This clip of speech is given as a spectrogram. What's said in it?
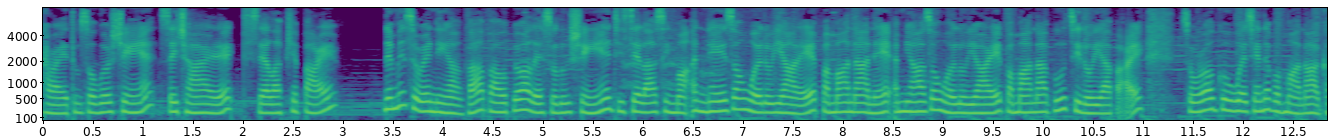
ထားတဲ့သူဆိုလို့ရှိရင်စိတ်ချရတဲ့ seller ဖြစ်ပါတယ်။ limit ဆိုတဲ့နေရာကဘာလို့ပြောရလဲဆိုလို့ရှိရင်ဒီ seller စီမှာအနည်းဆုံးဝယ်လို့ရတယ်ပမာဏနဲ့အများဆုံးဝယ်လို့ရတယ်ပမာဏကိုကြည့်လို့ရပါတယ်။ဆိုတော့ကိုဝယ်ခြင်းတဲ့ပမာဏက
